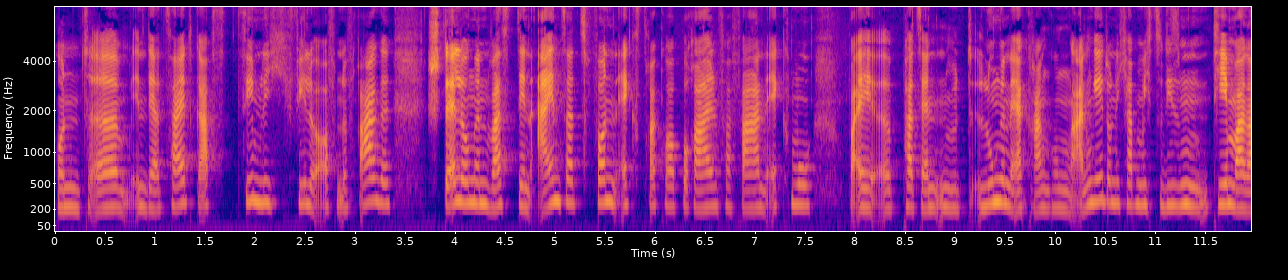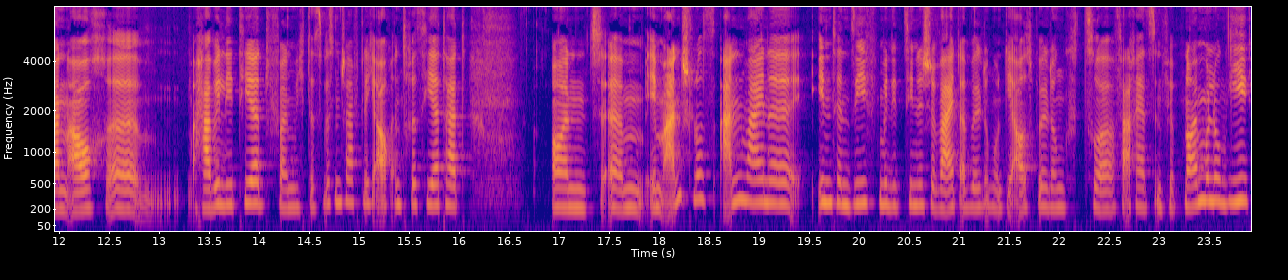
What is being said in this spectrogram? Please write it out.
und äh, in der Zeit gab es ziemlich viele offene Fragestellungen, was den Einsatz von extrakorporalen Verfahren ECMO bei äh, Patienten mit Lungenerkrankungen angeht. Und ich habe mich zu diesem Thema dann auch äh, habilitiert, weil mich das wissenschaftlich auch interessiert hat. Und ähm, im Anschluss an meine intensivmedizinische Weiterbildung und die Ausbildung zur Fachärztin für Pneumologie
